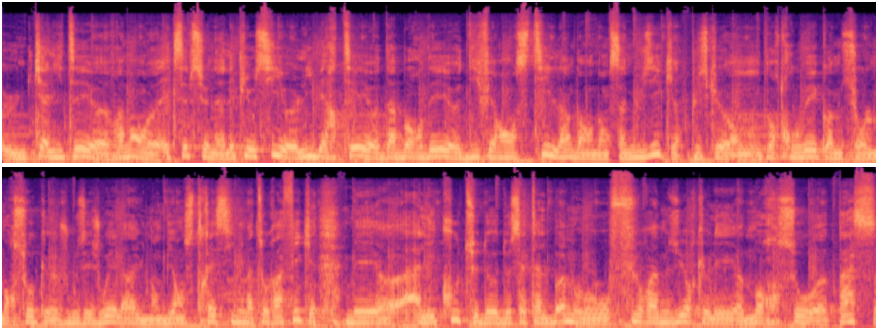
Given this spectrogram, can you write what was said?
une qualité vraiment exceptionnelle. Et puis aussi liberté d'aborder différents styles hein, dans, dans, sa musique, puisqu'on peut retrouver, comme sur le morceau que je vous ai joué là, une ambiance très cinématographique, mais euh, à l'écoute de, cet album, au, fur et à mesure que les morceaux euh, passent,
